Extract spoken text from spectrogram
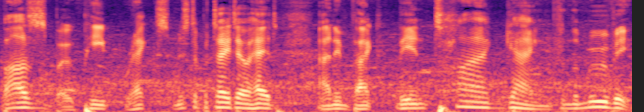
Buzz, Bo Peep, Rex, Mr. Potato Head, and in fact the entire gang from the movie.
